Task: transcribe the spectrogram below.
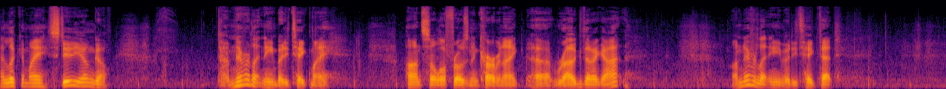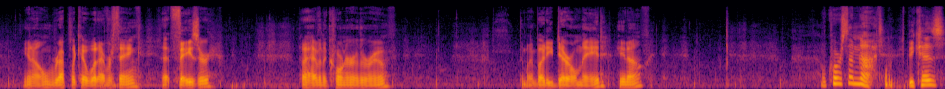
I look at my studio and go, I'm never letting anybody take my Han Solo frozen in carbonite uh, rug that I got. I'm never letting anybody take that, you know, replica whatever thing, that phaser that I have in the corner of the room that my buddy Daryl made, you know. Of course I'm not, because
